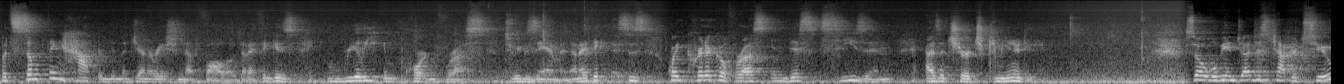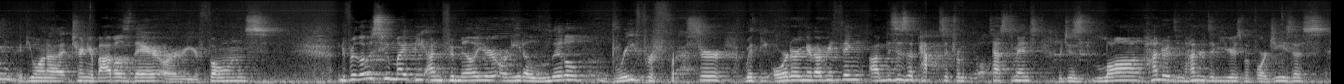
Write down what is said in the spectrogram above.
But something happened in the generation that followed that I think is really important for us to examine. And I think this is quite critical for us in this season as a church community. So we'll be in Judges chapter 2, if you want to turn your Bibles there or your phones. And for those who might be unfamiliar or need a little brief refresher with the ordering of everything, um, this is a passage from the Old Testament, which is long, hundreds and hundreds of years before Jesus.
